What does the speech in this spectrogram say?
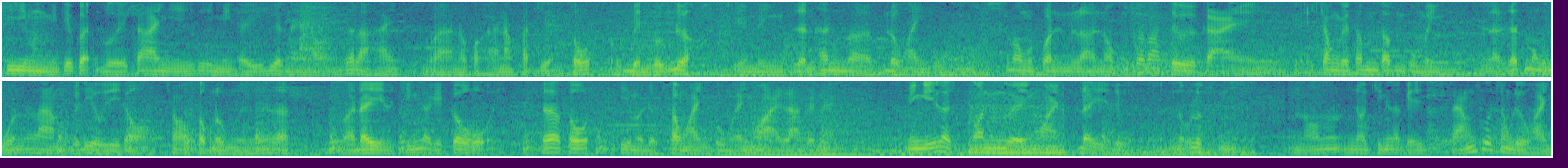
Khi mà mình tiếp cận với các anh ấy thì mình thấy việc này nó rất là hay và nó có khả năng phát triển tốt, bền vững được thì mình dần thân và đồng hành cùng mình. Mà một phần là nó cũng xuất phát từ cái, cái trong cái tâm tâm của mình là rất mong muốn làm một cái điều gì đó cho cộng đồng người khuyết tật và đây chính là cái cơ hội rất là tốt khi mà được song hành cùng anh Hoài làm việc này. Mình nghĩ là con người anh Hoài đầy sự nỗ lực nó nó chính là cái sáng suốt trong điều hành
